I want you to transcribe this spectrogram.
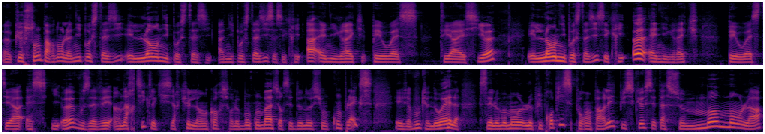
euh, que sont pardon, l'anipostasie et l'anipostasie. Anipostasie, ça s'écrit A-N-Y-P-O-S-T-A-S-I-E, et l'anipostasie s'écrit E-N-Y P-O-S-T-A-S-I-E. Vous avez un article qui circule là encore sur le bon combat sur ces deux notions complexes. Et j'avoue que Noël, c'est le moment le plus propice pour en parler, puisque c'est à ce moment-là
